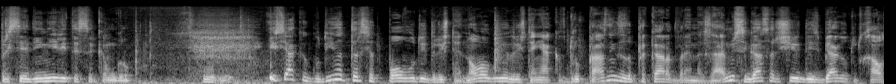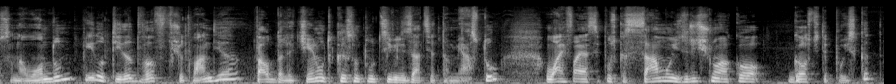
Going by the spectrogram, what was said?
присъединилите се към групата. И всяка година търсят поводи, дали ще е нова година, дали ще е някакъв друг празник, за да прекарат време заедно. И сега са решили да избягат от хаоса на Лондон и да отидат в Шотландия, това отдалечено, откъснато от цивилизацията място. Wi-Fi се пуска само изрично, ако гостите поискат.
